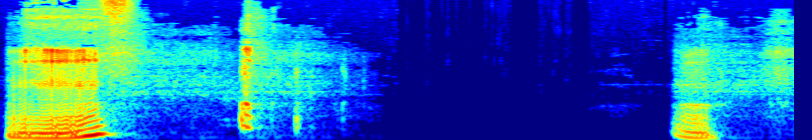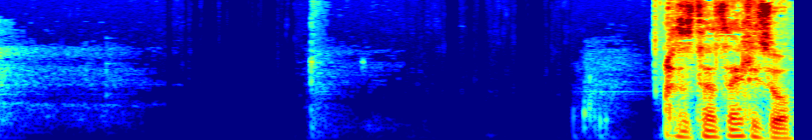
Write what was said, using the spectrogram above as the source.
Mhm. Mhm. Das ist tatsächlich so.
